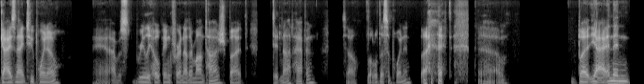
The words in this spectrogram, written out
guys night 2.0 and i was really hoping for another montage but did not happen so a little disappointed, but um, but yeah, and then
